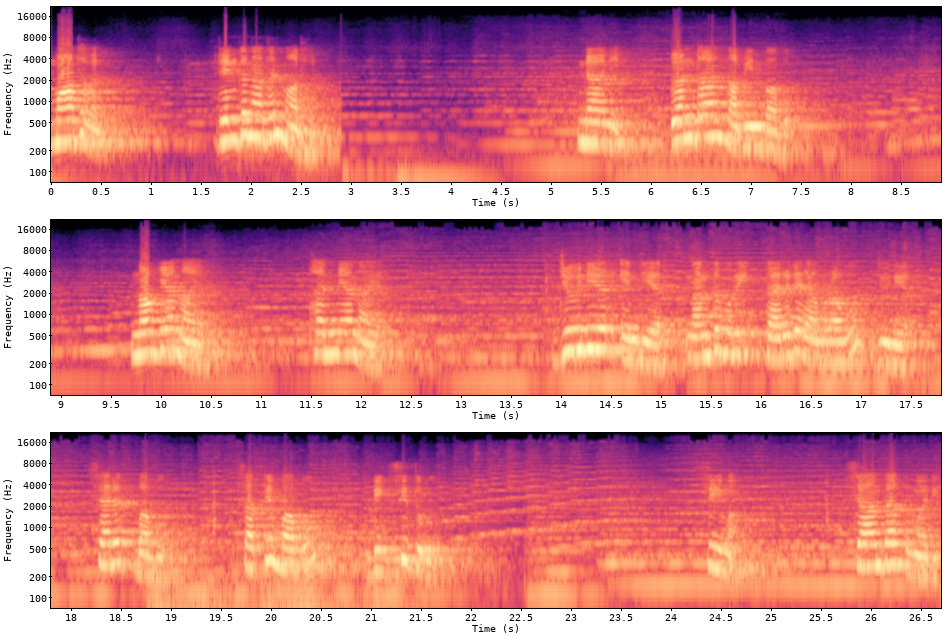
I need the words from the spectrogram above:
Madhavan Ranganathan Madhavan. Nani Ghanta Naveen Babu. Navya Nair Dhanya Nair. Junior N T R Nandamuri Taraka Rama Rao Junior. Sarath Babu Sathyam Babu ഡിക്സി തുളു Seema Santhakumari.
